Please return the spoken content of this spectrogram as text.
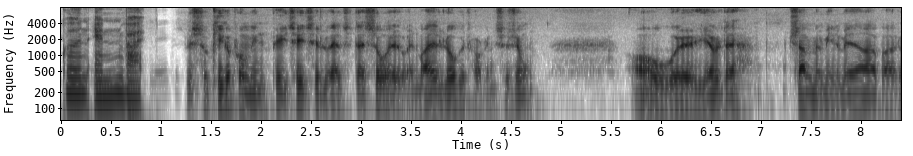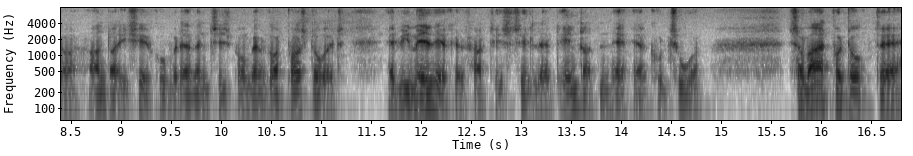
gået en anden vej. Hvis du kigger på min pt tilværelse der så jeg jo en meget lukket organisation. Og øh, jeg vil da sammen med mine medarbejdere og andre i chefgruppen på daværende tidspunkt, jeg vil godt påstå, at, at vi medvirkede faktisk til at ændre den her, her kultur, som var et produkt af,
